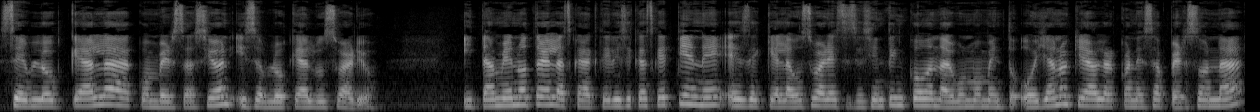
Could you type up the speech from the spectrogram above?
se bloquea la conversación y se bloquea al usuario. Y también otra de las características que tiene es de que la usuaria si se siente incómoda en algún momento o ya no quiere hablar con esa persona,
